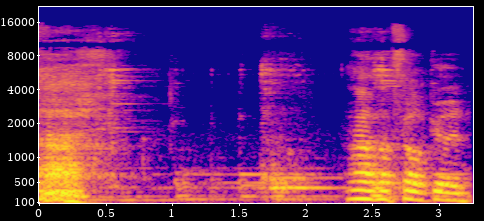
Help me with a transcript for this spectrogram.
Ah. Ah, that felt good.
